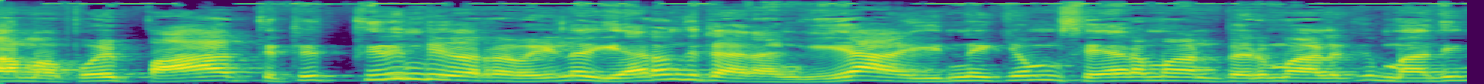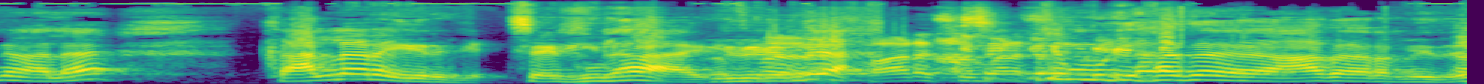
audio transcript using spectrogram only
ஆமா போய் பார்த்துட்டு திரும்பி வர்ற வழியில இறந்துட்டார் அங்கேயே. இன்னைக்கும் சேரமான் பெருமாளுக்கு மதினால கல்லறை இருக்கு. சரிங்களா? இது வந்து முடியாத ஆதாரம் இது.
